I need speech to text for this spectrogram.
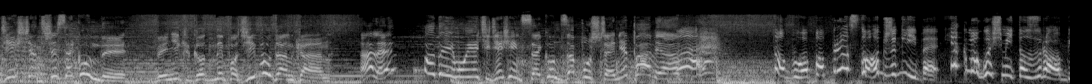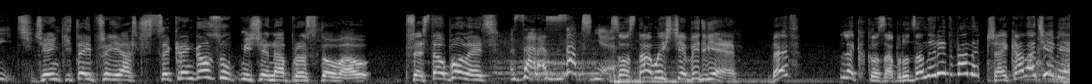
23 sekundy! Wynik godny podziwu, Duncan! Ale odejmuję ci 10 sekund za puszczenie pawia! Ech, to było po prostu obrzydliwe. Jak mogłeś mi to zrobić? Dzięki tej przejażdżce kręgosłup mi się naprostował. Przestał boleć. Zaraz zacznie. Zostałyście wy dwie! Bev, lekko zabrudzony rydwan, czeka na ciebie!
